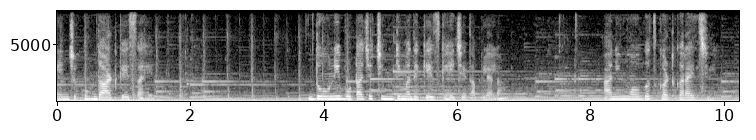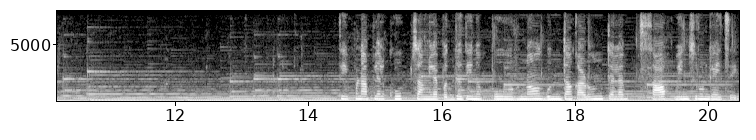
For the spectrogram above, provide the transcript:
यांचे खूप दाट केस आहेत. दोन्ही बोटाच्या चिमटीमध्ये केस घ्यायचे आहेत आपल्याला. आणि मगच कट करायची. ते पण आपल्याला खूप चांगल्या पद्धतीनं पूर्ण गुंता काढून त्याला साफ विंचरून घ्यायचे.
